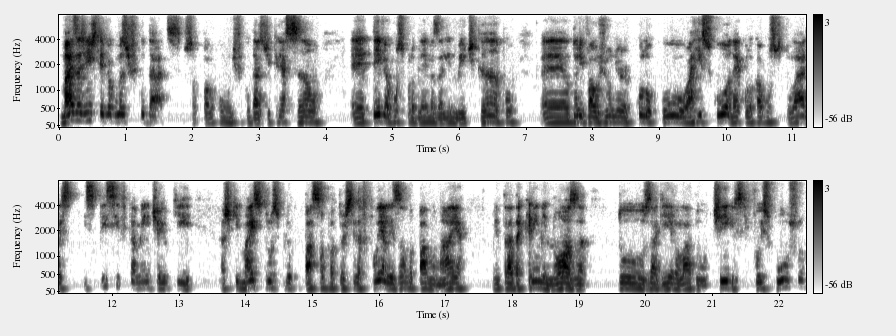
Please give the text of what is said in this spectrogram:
Mas a gente teve algumas dificuldades. O São Paulo com dificuldades de criação, é, teve alguns problemas ali no meio de campo. É, o Dorival Júnior colocou, arriscou, né? Colocar alguns titulares, especificamente aí o que acho que mais trouxe preocupação para a torcida foi a lesão do Pablo Maia, uma entrada criminosa do zagueiro lá do Tigres, que foi expulso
